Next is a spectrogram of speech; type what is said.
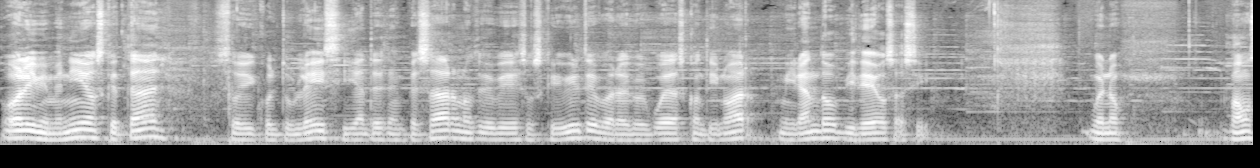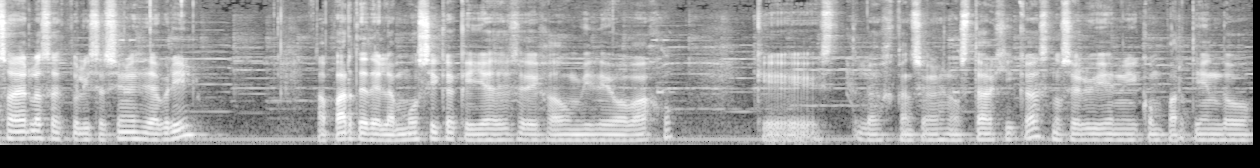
Hola y bienvenidos, ¿qué tal? Soy Blaze y antes de empezar no te olvides suscribirte para que puedas continuar mirando videos así. Bueno, vamos a ver las actualizaciones de abril. Aparte de la música que ya les he dejado un video abajo, que las canciones nostálgicas, no se olviden ir compartiendo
